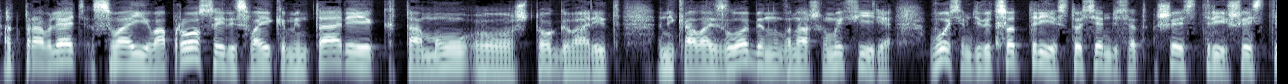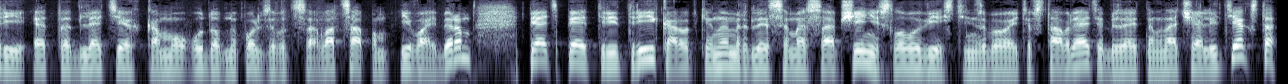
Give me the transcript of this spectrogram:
отправлять свои вопросы или свои комментарии к тому, что говорит Николай Злобин в нашем эфире. 8 900 903 170 6363 это для тех, кому удобно пользоваться WhatsApp и Viber. 5533 короткий номер для смс-сообщений, слово «Вести». Не забывайте вставлять обязательно в начале текста.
